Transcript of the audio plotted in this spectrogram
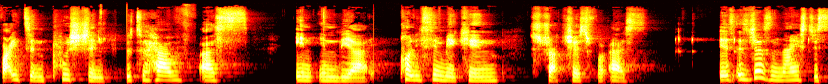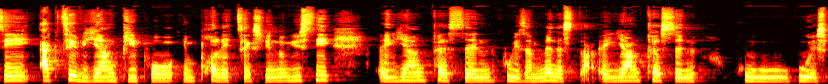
fighting, pushing to have us in, in their policy making structures for us. it's, it's just nice to see active young people in politics. You know, you see a young person who is a minister, a young person who who is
